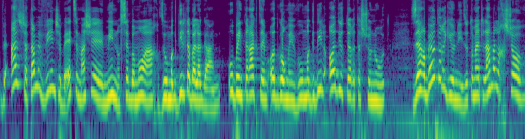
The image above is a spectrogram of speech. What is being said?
ואז כשאתה מבין שבעצם מה שמין עושה במוח זה הוא מגדיל את הבלגן, הוא באינטראקציה עם עוד גורמים והוא מגדיל עוד יותר את השונות, זה הרבה יותר הגיוני. זאת אומרת, למה לחשוב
